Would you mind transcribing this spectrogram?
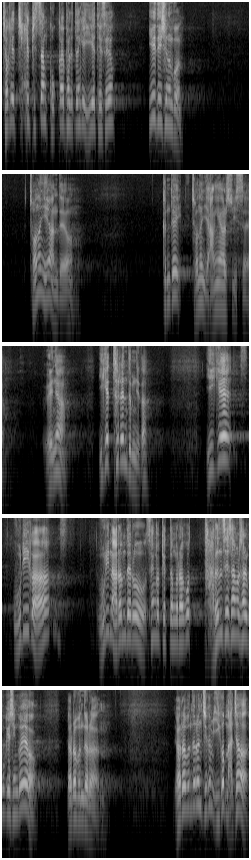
저게 제일 비싼 고가에 팔렸다는 게 이해되세요? 이해되시는 분? 저는 이해 안 돼요. 근데 저는 양해할 수 있어요. 왜냐? 이게 트렌드입니다. 이게 우리가 우리 나름대로 생각했던 거라고 다른 세상을 살고 계신 거예요. 여러분들은 여러분들은 지금 이거 맞아,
